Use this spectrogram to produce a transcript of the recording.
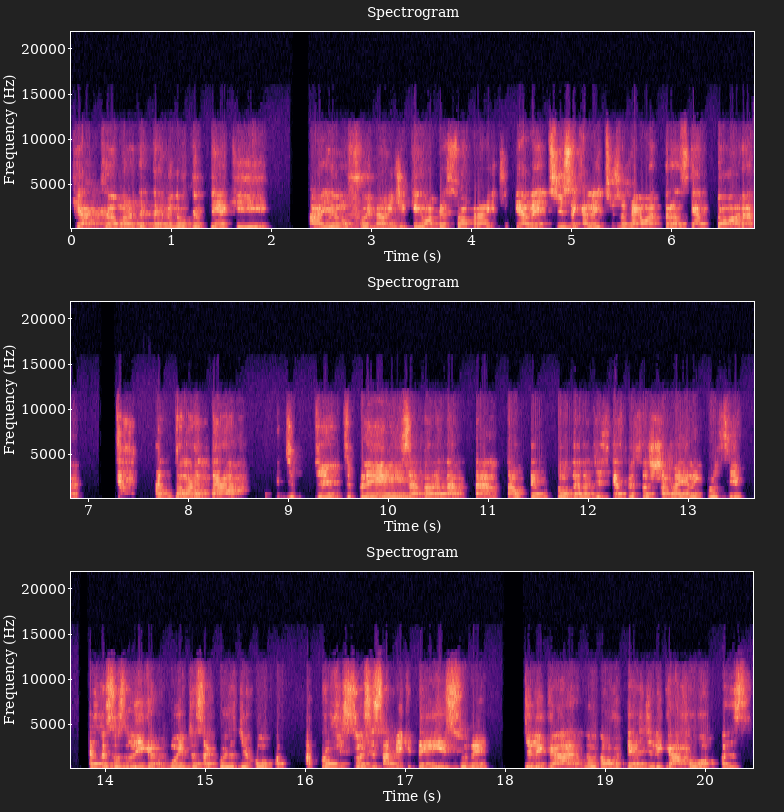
que a Câmara determinou que eu tenha que ir. Aí eu não fui, não. Indiquei uma pessoa para ir. Indiquei a Letícia, que a Letícia já é uma trans que adora, adora tá de, de, de blaze, adora tá, tá, tá o tempo todo. Ela disse que as pessoas chamam ela, inclusive, as pessoas ligam muito essa coisa de roupa a profissões. Você sabia que tem isso, né? De ligar, no Nordeste, de ligar roupas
